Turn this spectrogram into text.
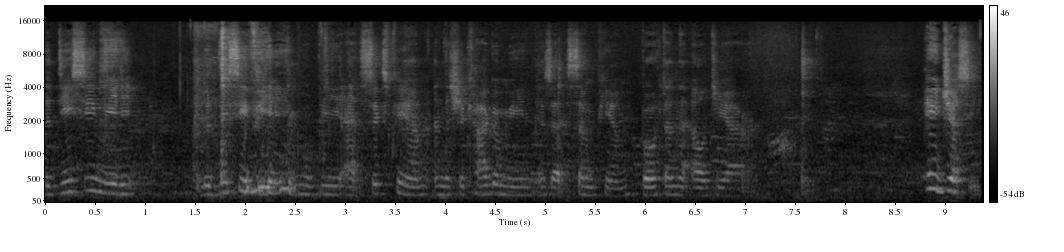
The D.C. meeting the DC meeting will be at 6 p.m. and the Chicago meeting is at 7 p.m., both in the LGR. Hey Jesse,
